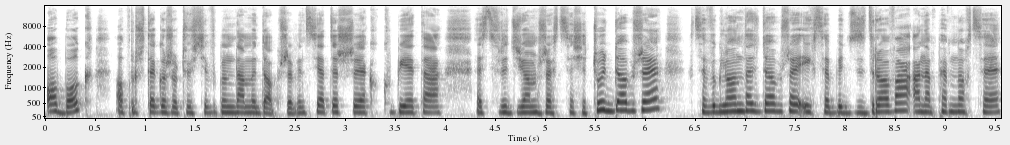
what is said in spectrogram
obok, oprócz tego, że oczywiście wyglądamy dobrze, więc ja też jako kobieta stwierdziłam, że chcę się czuć dobrze, chcę wyglądać dobrze i chcę być zdrowa, a na pewno chcę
